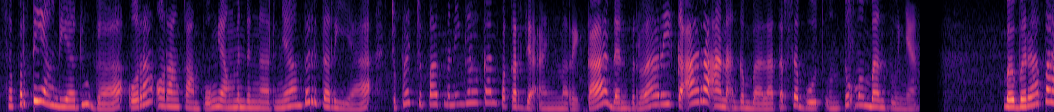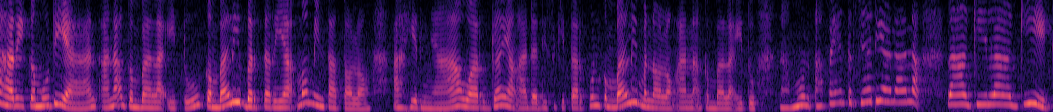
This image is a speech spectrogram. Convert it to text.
Seperti yang dia duga, orang-orang kampung yang mendengarnya berteriak cepat-cepat meninggalkan pekerjaan mereka dan berlari ke arah anak gembala tersebut untuk membantunya. Beberapa hari kemudian, anak gembala itu kembali berteriak meminta tolong. Akhirnya, warga yang ada di sekitar pun kembali menolong anak gembala itu. Namun, apa yang terjadi, anak-anak? Lagi-lagi,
